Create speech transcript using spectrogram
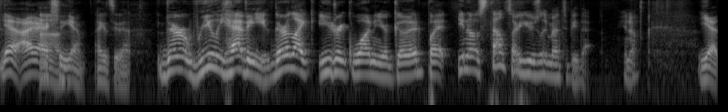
Yeah, I actually, yeah, I can see that. They're really heavy. They're like you drink one and you're good, but you know, stouts are usually meant to be that. You know. Yeah,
